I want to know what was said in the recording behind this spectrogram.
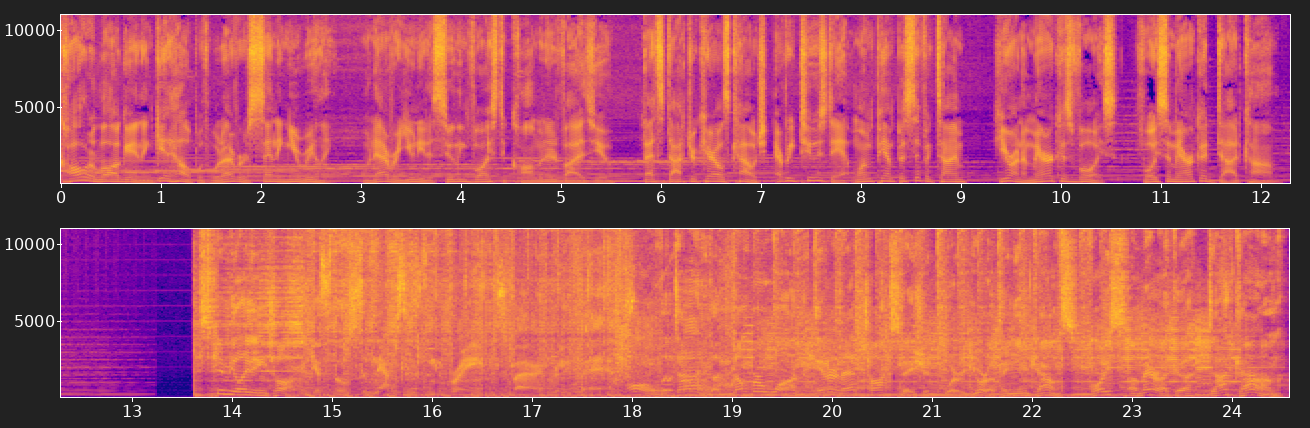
Call or log in and get help with whatever is sending you reeling whenever you need a soothing voice to calm and advise you. That's Dr. Carole's Couch every Tuesday at 1 p.m. Pacific Time here on America's Voice, voiceamerica.com. Stimulating talk. Gets those synapses in the brain firing really fast. All the time. The number one internet talk station where your opinion counts. VoiceAmerica.com.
